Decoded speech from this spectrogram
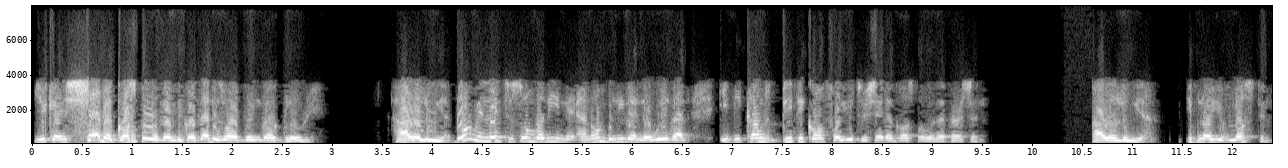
you can share the gospel with them because that is what brings God glory. Hallelujah. Don't relate to somebody, in an unbeliever, in a way that it becomes difficult for you to share the gospel with a person. Hallelujah. If not, you've lost him.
